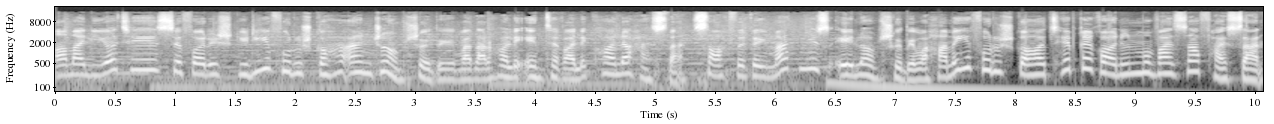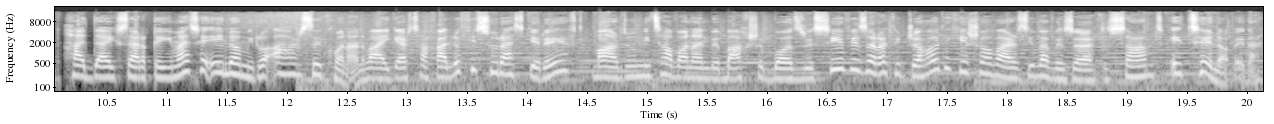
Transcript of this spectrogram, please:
عملیات سفارشگیری فروشگاه انجام شده و در حال انتقال کالا هستند. سقف قیمت نیز اعلام شده و همه فروشگاه ها طبق قانون موظف هستند حد اکثر قیمت اعلامی را عرضه کنند و اگر تخلفی صورت گرفت مردم می توانند به بخش بازرسی وزارت جهاد کشاورزی و وزارت سمت اطلاع بدن.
